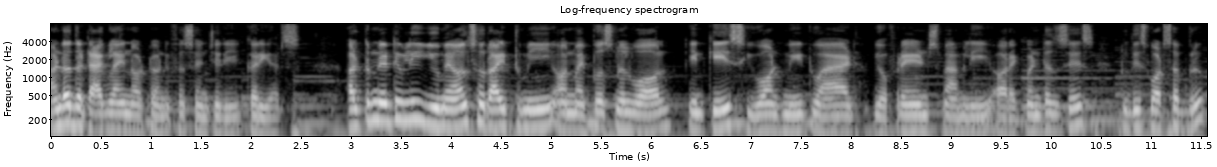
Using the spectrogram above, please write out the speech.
under the tagline of 21st Century Careers. Alternatively, you may also write to me on my personal wall in case you want me to add your friends, family, or acquaintances to this WhatsApp group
